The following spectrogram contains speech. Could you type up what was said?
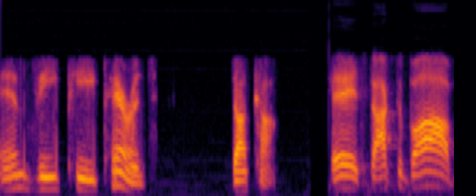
MVPparent.com. Hey, it's Dr. Bob.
